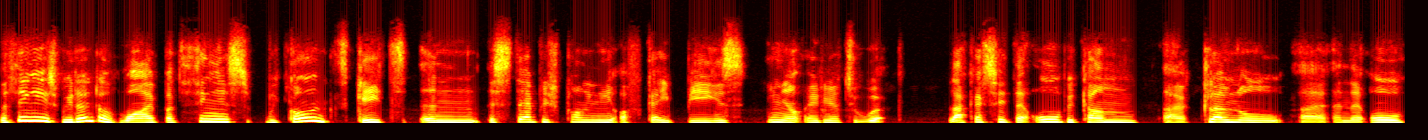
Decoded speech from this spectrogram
The thing is, we don't know why, but the thing is, we can't get an established colony of Cape bees in our area to work. Like I said, they all become uh, clonal uh, and they all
